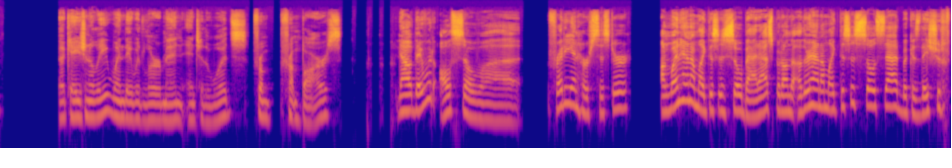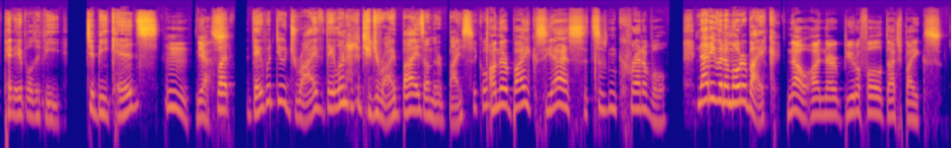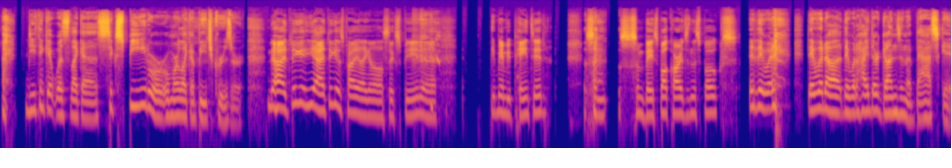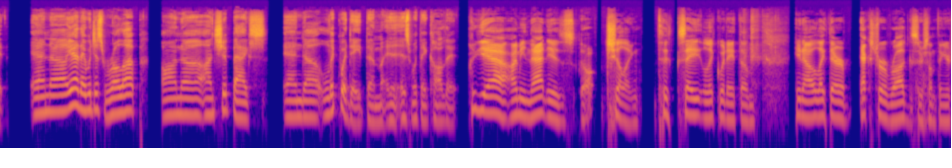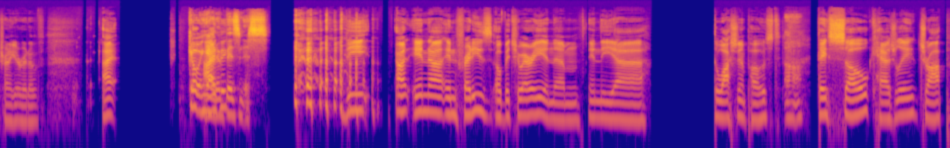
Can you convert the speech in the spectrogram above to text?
occasionally when they would lure men into the woods from from bars. Now they would also uh, Freddie and her sister. On one hand, I'm like, this is so badass, but on the other hand, I'm like, this is so sad because they should have been able to be to be kids. Mm, yes. But they would do drive. They learn how to do drive bys on their bicycle. on their bikes, yes, it's incredible. Not even a motorbike. No, on their beautiful Dutch bikes. Do you think it was like a six speed or, or more like a beach cruiser? No, I think it, yeah, I think it's probably like a little six speed. Uh, it maybe painted some some baseball cards in the spokes. They would they would uh they would hide their guns in the basket, and uh, yeah, they would just roll up on uh, on ship bags and uh, liquidate them is what they called it. Yeah, I mean that is oh, chilling to say liquidate them. You know, like they're extra rugs or something you're trying to get rid of. I Going I out of business. the uh, in uh, in Freddie's obituary in the in the uh, the Washington Post, uh huh. they so casually drop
